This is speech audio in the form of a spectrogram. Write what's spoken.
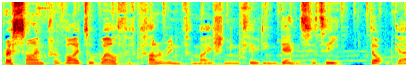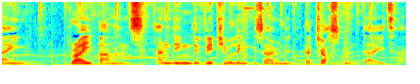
PressSign provides a wealth of colour information including density, dot gain, grey balance and individual ink zone adjustment data.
